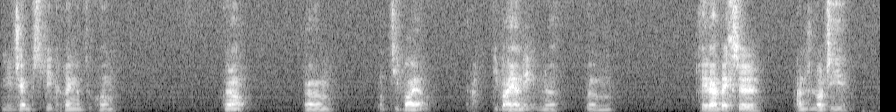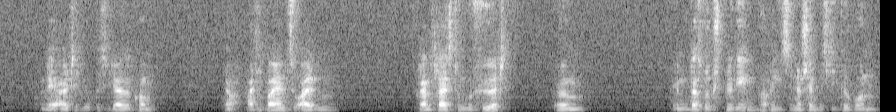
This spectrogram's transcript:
in die Champions League-Ränge zu kommen. Genau. Ähm, und die Bayern. Ja, die Bayern eben, ne? Ähm, Trainerwechsel, Angelotti und der alte Jupp ist wiedergekommen. Ja, hat die Bayern zu alten Glanzleistungen geführt. Ähm, das Rückspiel gegen Paris in der Champions League gewonnen.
